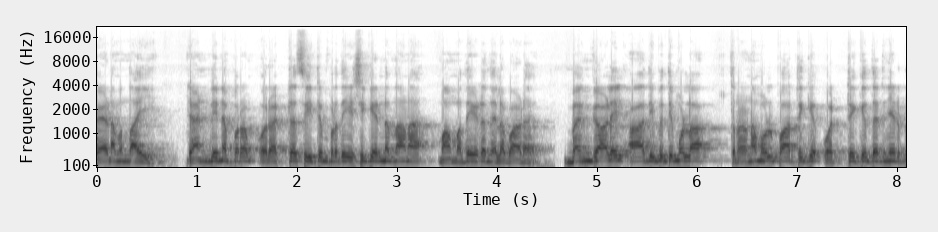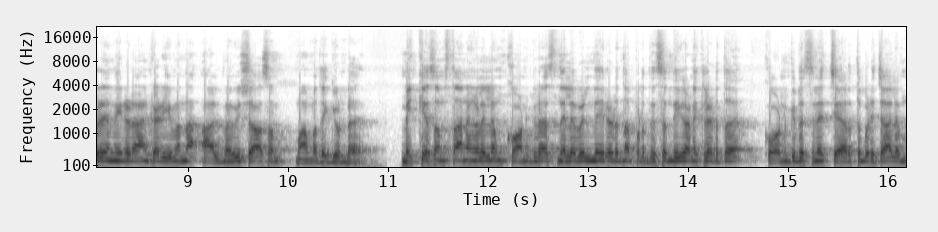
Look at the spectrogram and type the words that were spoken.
വേണമെന്നായി. രണ്ടിനപ്പുറം ഒരൊറ്റ സീറ്റും പ്രതീക്ഷിക്കേണ്ടെന്നാണ് മമതയുടെ നിലപാട്. ബംഗാളിൽ ആധിപത്യമുള്ള തൃണമൂൽ പാർട്ടിക്ക് ഒറ്റയ്ക്ക് തെരഞ്ഞെടുപ്പിനെ നേരിടാൻ കഴിയുമെന്ന ആത്മവിശ്വാസം മമതയ്ക്കുണ്ട്. മിക്ക സംസ്ഥാനങ്ങളിലും കോൺഗ്രസ് നിലവിൽ നേരിടുന്ന പ്രതിസന്ധി കണക്കിലെടുത്ത് കോൺഗ്രസിനെ ചേർത്ത് പിടിച്ചാലും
